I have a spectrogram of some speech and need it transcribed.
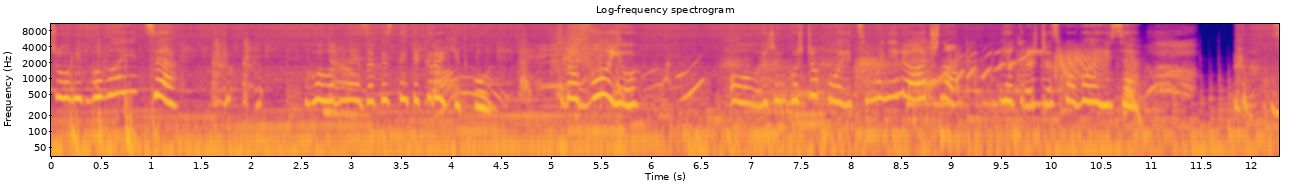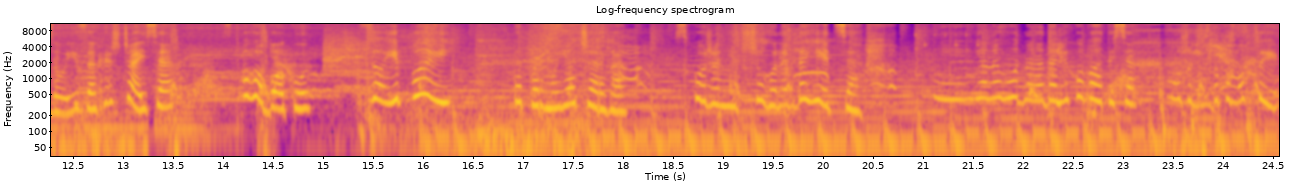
що відбувається? Головне захистити крихітку. До бою. О, лишенько, що мені лячно. Я краще сховаюся. Зої, захищайся. З твого боку. Зої, пий. Тепер моя черга. Схоже, нічого не вдається. Ні, я не годна надалі ховатися. Можу їм допомогти.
